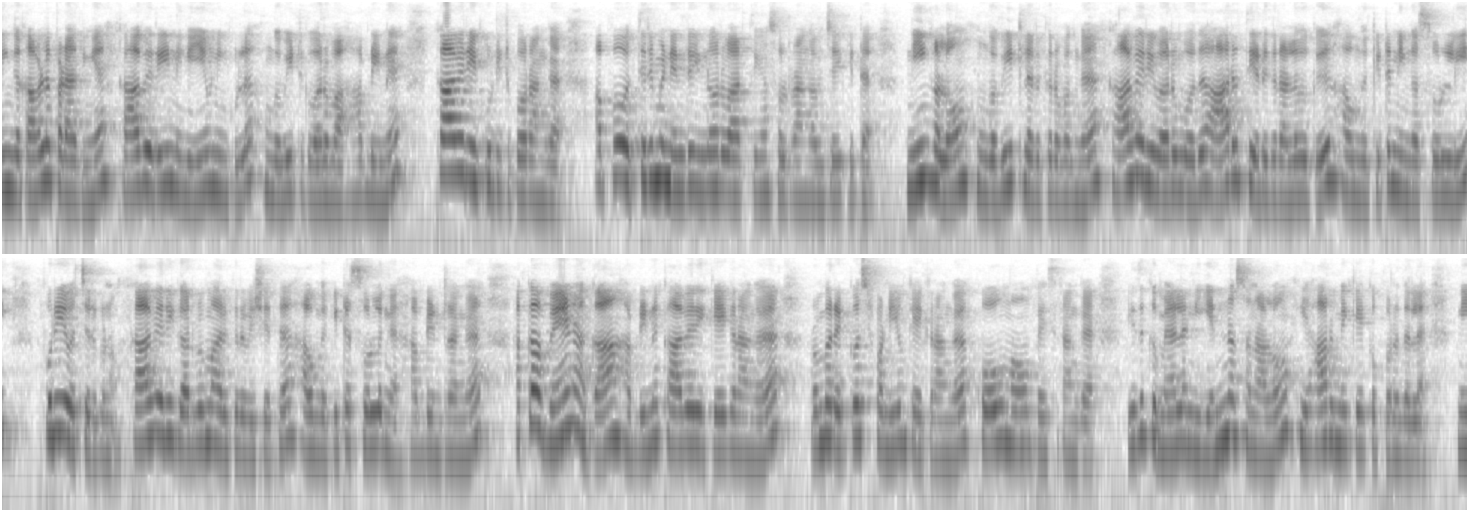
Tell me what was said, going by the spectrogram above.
நீங்கள் கவலைப்படாதீங்க. காவேரி நீங்கள் ஈவினிங்குள்ளே உங்கள் வீட்டுக்கு வருவா அப்படின்னு காவேரியை கூட்டிகிட்டு போகிறாங்க அப்போது திரும்பி நின்று இன்னொரு வார்த்தையும் சொல்கிறாங்க விஜய் கிட்ட. நீங்களும் உங்கள் வீட்டில் இருக்கிறவங்க காவேரி வரும்போது ஆரத்தி எடுக்கிற அளவுக்கு அவங்க கிட்ட நீங்கள் சொல்லி புரிய வச்சுருக்கணும். காவேரி கர்ப்பமாக இருக்கிற விஷயத்த அவங்க கிட்ட சொல்லுங்க அப்படின்றாங்க. அக்கா வேணாக்கா அப்படின்னு காவேரி கேட்குறாங்க ரொம்ப ரெக்வஸ்ட் பண்ணியும் கேட்குறாங்க கோவமாகவும் பேசுகிறாங்க இதுக்கு மேலே நீ என்ன சொன்னாலும் யாருமே கேட்க போகிறதில்ல நீ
